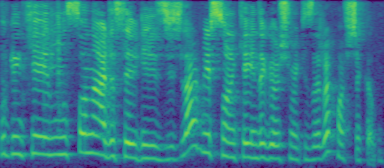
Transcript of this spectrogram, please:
bugünkü yayınımız sona erdi sevgili izleyiciler. Bir sonraki yayında görüşmek üzere. Hoşçakalın.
